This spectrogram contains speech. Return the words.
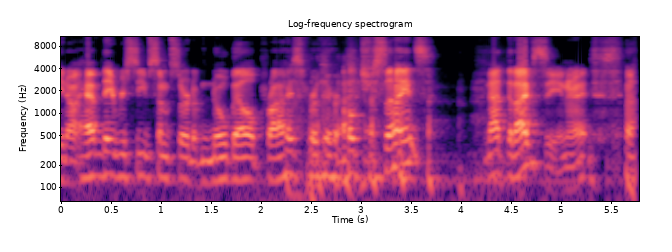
You know, have they received some sort of Nobel Prize for their ultra science? Not that I've seen, right? So-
